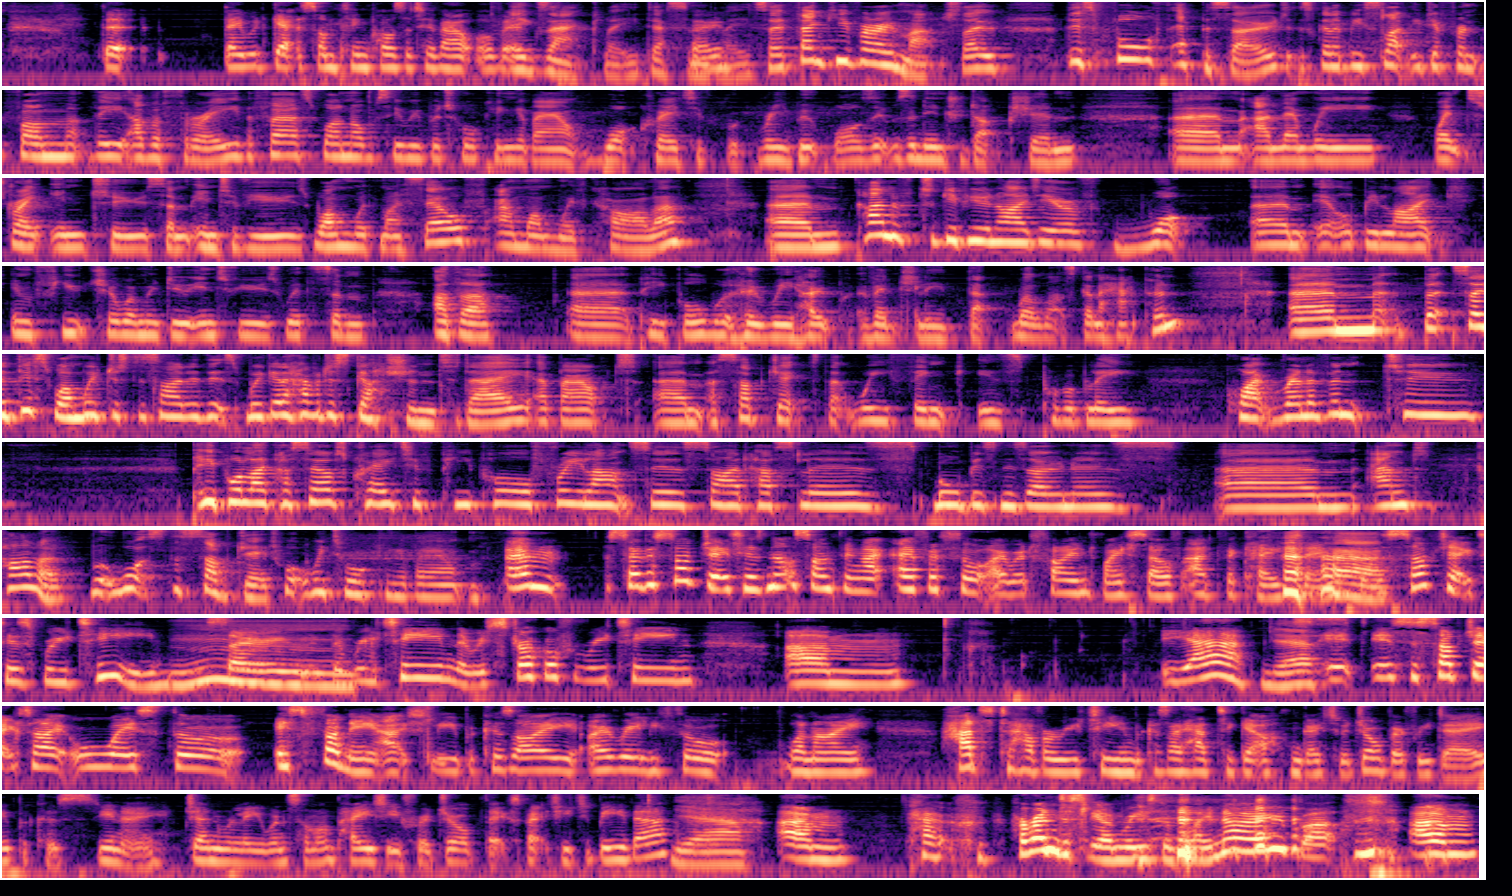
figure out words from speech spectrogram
that they would get something positive out of it. Exactly, definitely. So. thank you very much. So this fourth episode is going to be slightly different from the other three. The first one, obviously, we were talking about what Creative Reboot was. It was an introduction, um, and then we went straight into some interviews, one with myself and one with Carla, um, kind of to give you an idea of what um, it'll be like in future when we do interviews with some other uh, people who we hope eventually that well that's going to happen. Um, but so this one we've just decided it's we're going to have a discussion today about um, a subject that we think is probably quite relevant to people like ourselves, creative people, freelancers, side hustlers, small business owners. Um, and Carla, wh- what's the subject? What are we talking about? Um, so the subject is not something I ever thought I would find myself advocating. but the subject is routine. So the routine, there is struggle for routine. Yeah, Yes. it, it's a subject I always thought. It's funny actually because I I really thought when I had to have a routine because I had to get up and go to a job every day because you know generally when someone pays you for a job they expect you to be there Yeah, um ho- horrendously unreasonable i know but um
